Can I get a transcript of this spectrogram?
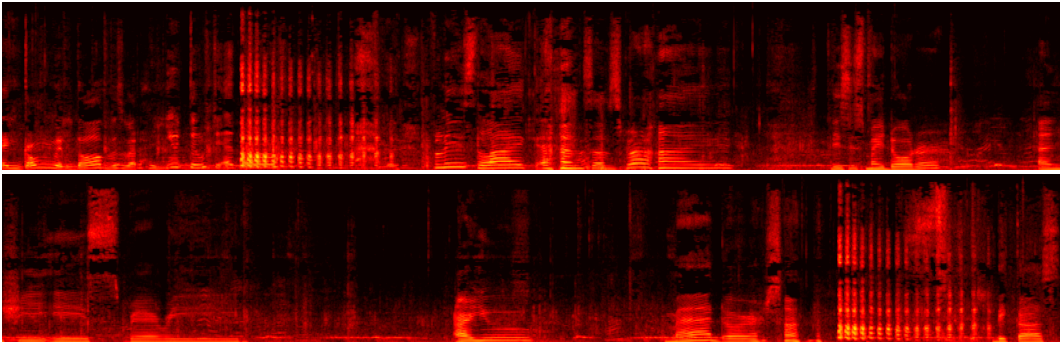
En gammel dame som bare har YouTube-channel. Please like and subscribe. This is my daughter and she is very Are you mad or something? because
